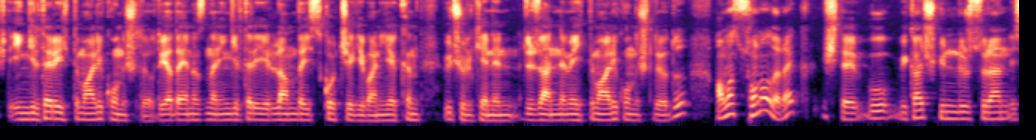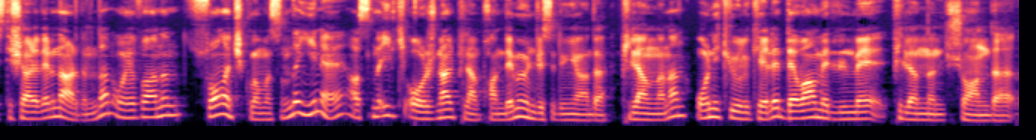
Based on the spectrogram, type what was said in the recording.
işte İngiltere ihtimali konuşuluyordu ya da en azından İngiltere, İrlanda, İskoçya gibi hani yakın 3 ülkenin düzenleme ihtimali konuşuluyordu. Ama son olarak işte bu birkaç gündür süren istişarelerin ardından UEFA'nın son açıklamasında yine aslında ilk orijinal plan pandemi öncesi dünyada planlanan 12 ülkeyle devam edilme planının şu anda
